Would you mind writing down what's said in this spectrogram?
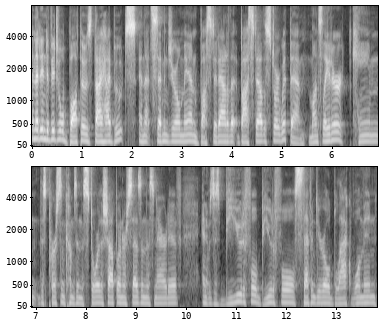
And that individual bought those thigh high boots, and that 70 year old man busted out of the busted out of the store with them. Months later, came this person comes in the store. The shop owner says in this narrative, and it was this beautiful, beautiful 70 year old black woman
